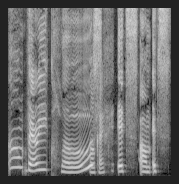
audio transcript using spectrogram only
Um, very close. Okay. It's um, it's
